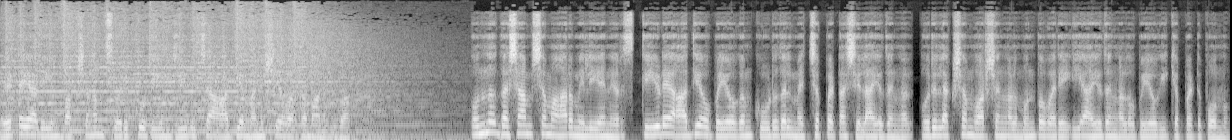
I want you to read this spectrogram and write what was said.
വേട്ടയാടിയും ഭക്ഷണം സ്വരുക്കൂട്ടിയും ജീവിച്ച ആദ്യ മനുഷ്യവർഗമാണ് ഇവർ. ഒന്ന് ദശാംശം ആറ് മില്ലിയനേഴ്സ് തീയുടെ ആദ്യ ഉപയോഗം കൂടുതൽ മെച്ചപ്പെട്ട ശിലായുധങ്ങൾ. ഒരു ലക്ഷം വർഷങ്ങൾ മുൻപ് വരെ ഈ ആയുധങ്ങൾ ഉപയോഗിക്കപ്പെട്ടു പോന്നു.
